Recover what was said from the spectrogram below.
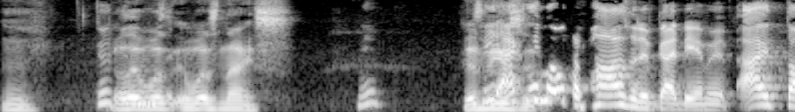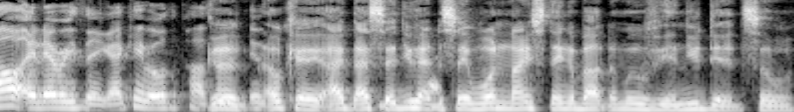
Good. Well, it was it was nice. Yeah. Good See, I came up with a positive. God damn it! I thought and everything. I came up with a positive. Good. Okay. I, I said you had to say one nice thing about the movie, and you did. So,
